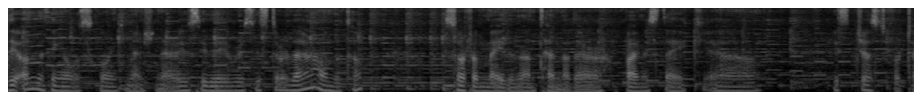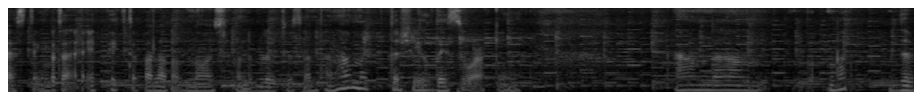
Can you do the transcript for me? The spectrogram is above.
the other thing I was going to mention there, you see the resistor there on the top? Sort of made an antenna there by mistake. Uh, it's just for testing, but uh, it picked up a lot of noise from the Bluetooth antenna, the shield is working. And um, what the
